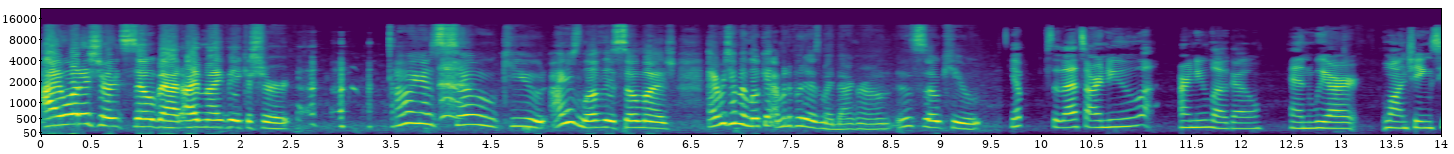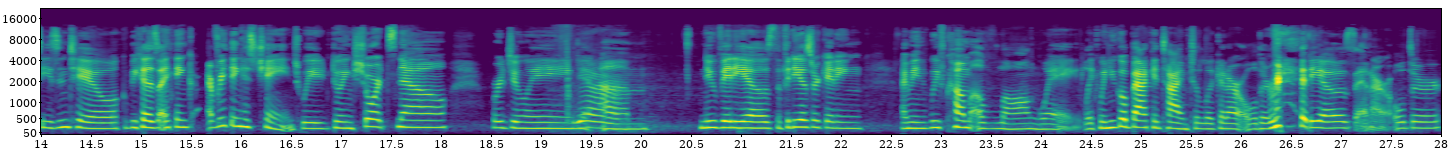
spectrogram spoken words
I want a shirt so bad. I might make a shirt. Oh my god, it's so cute. I just love this so much. Every time I look at it, I'm gonna put it as my background. It's so cute. Yep. So that's our new our new logo, and we are launching season two because I think everything has changed. We're doing shorts now. We're doing Yeah. um, new videos. The videos are getting. I mean, we've come a long way. Like when you go back in time to look at our older videos and our older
